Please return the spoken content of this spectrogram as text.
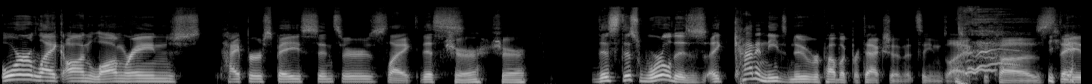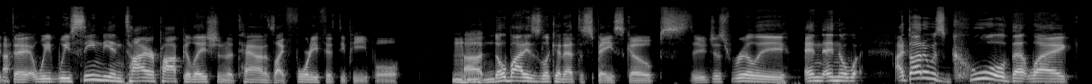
Or like on long range hyperspace sensors, like this. Sure, sure. this this world is it kind of needs new republic protection it seems like because they, Yeah. they we we've seen the entire population of the town is like 40 50 people Mhm. uh nobody's looking at the space scopes they're just really and and the- i thought it was cool that like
